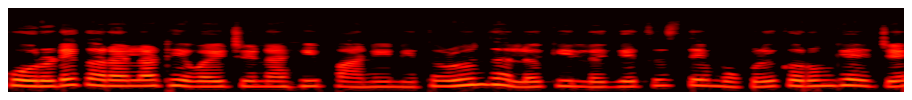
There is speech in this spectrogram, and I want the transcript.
कोरडे करायला ठेवायचे नाही. पाणी निथळून झालं की लगेचच ते मोकळे करून घ्यायचे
